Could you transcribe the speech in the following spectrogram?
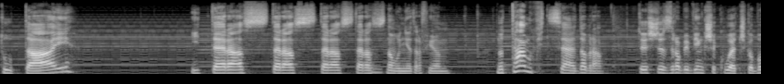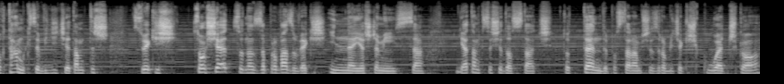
tutaj. I teraz, teraz, teraz, teraz znowu nie trafiłem. No tam chcę, dobra. To jeszcze zrobię większe kółeczko, bo tam chcę, widzicie, tam też są jakieś cosie, co nas zaprowadzą w jakieś inne jeszcze miejsca. Ja tam chcę się dostać. To tędy postaram się zrobić jakieś kółeczko.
